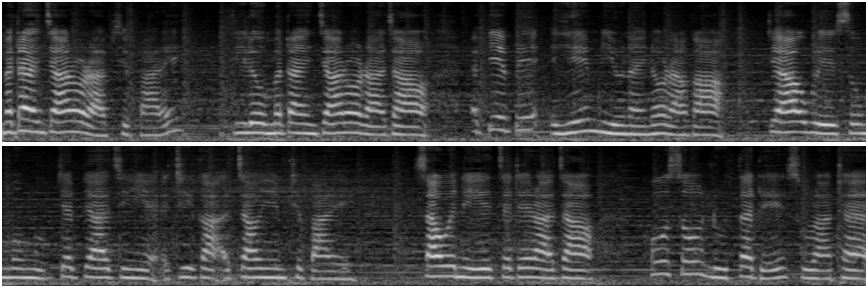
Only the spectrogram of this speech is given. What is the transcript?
မတိုင်ကြတော့တာဖြစ်ပါတယ်ဒီလိုမတိုင်ကြတော့တာကြောင့်အပြစ်ပေးအရေးမယူနိုင်တော့တာကတရားဥပဒေစိုးမိုးမှုပြက်ပြားခြင်းရဲ့အဓိကအကြောင်းရင်းဖြစ်ပါတယ်စာဝတ်နေရေးကြက်တဲတာကြောင့်ခိုးဆိုးလူတက်တယ်ဆိုတာထက်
